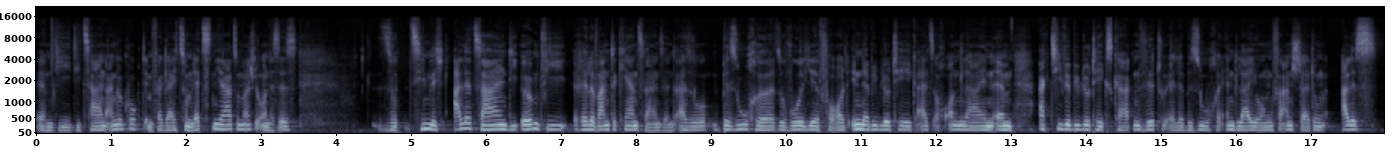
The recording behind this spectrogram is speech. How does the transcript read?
ähm, die, die Zahlen angeguckt, im Vergleich zum letzten Jahr zum Beispiel. Und es ist so ziemlich alle Zahlen, die irgendwie relevante Kernzahlen sind. Also Besuche sowohl hier vor Ort in der Bibliothek als auch online, ähm, aktive Bibliothekskarten, virtuelle Besuche, Entleihungen, Veranstaltungen, alles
